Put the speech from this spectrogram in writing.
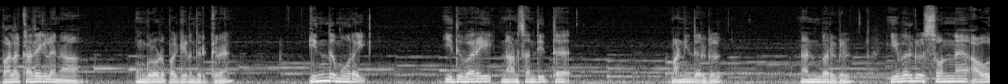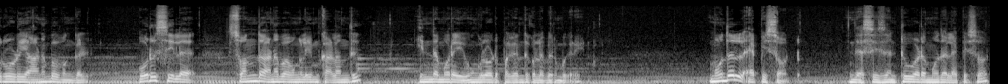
பல கதைகளை நான் உங்களோட பகிர்ந்திருக்கிறேன். இந்த முறை இதுவரை நான் சந்தித்த மனிதர்கள் நண்பர்கள் இவர்கள் சொன்ன அவர்களுடைய அனுபவங்கள் ஒரு சில சொந்த அனுபவங்களையும் கலந்து இந்த முறை உங்களோடு பகிர்ந்து கொள்ள விரும்புகிறேன். முதல் எபிசோட் இந்த சீசன் டூவோட முதல் எபிசோட்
